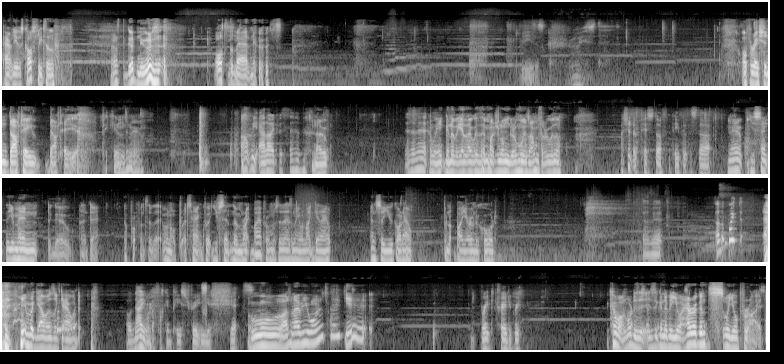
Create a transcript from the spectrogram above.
Apparently, it was costly to them. That's the good news. What's the bad news? Jesus Christ. Operation Date Date Pickens now. Aren't we allied with them? No, Damn it. and we ain't gonna be alone with them much longer once I'm through with them. I shouldn't have pissed off the people at the start. No, you sent your men to go and attack a province of theirs. Well, not attack, but you sent them right by a province of theirs, and they were like, get out. And so you got out, but not by your own accord. Damn it. Oh, wait! McGowan's a coward. Oh, now you want a fucking peace treaty, you shits. Ooh, I don't know if you want to take it. Break trade agreement. Come on, what is it? Is it going to be your arrogance or your pride?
